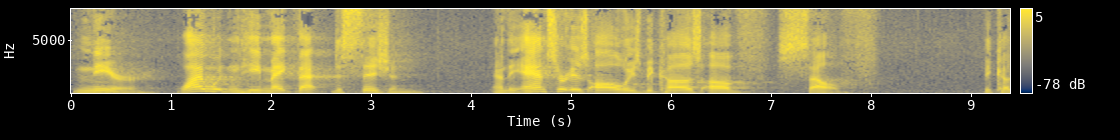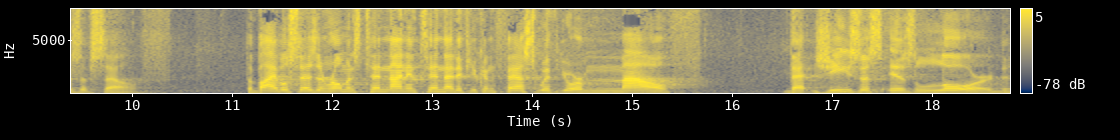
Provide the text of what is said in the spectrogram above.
near? Why wouldn't he make that decision? And the answer is always because of self. Because of self. The Bible says in Romans 10 9 and 10 that if you confess with your mouth that Jesus is Lord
